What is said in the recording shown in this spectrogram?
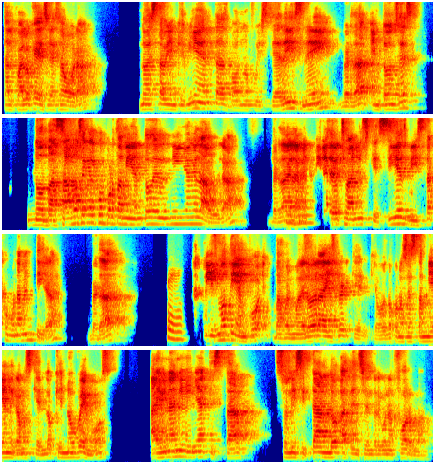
tal cual lo que decías ahora, no está bien que mientas, vos no fuiste a Disney, ¿verdad? Entonces, nos basamos en el comportamiento del niño en el aula, ¿verdad? En la mentira de ocho años que sí es vista como una mentira, ¿verdad? Al mismo tiempo, bajo el modelo del iceberg, que, que vos lo conoces también, digamos que es lo que no vemos, hay una niña que está solicitando atención de alguna forma,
